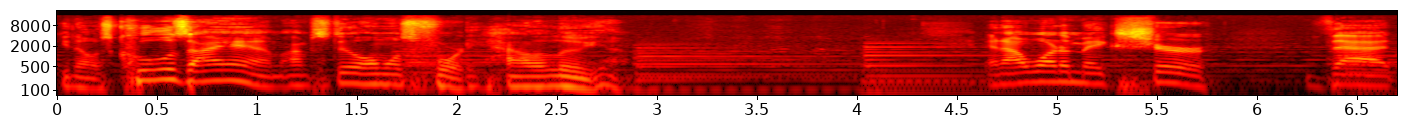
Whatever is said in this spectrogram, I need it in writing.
you know, as cool as I am, I'm still almost 40. Hallelujah. And I want to make sure that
